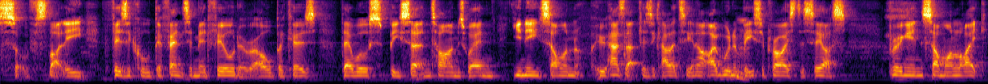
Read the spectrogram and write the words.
sort of slightly physical defensive midfielder role because there will be certain times when you need someone who has that physicality and I I wouldn't be hmm. surprised to see us bring in someone like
